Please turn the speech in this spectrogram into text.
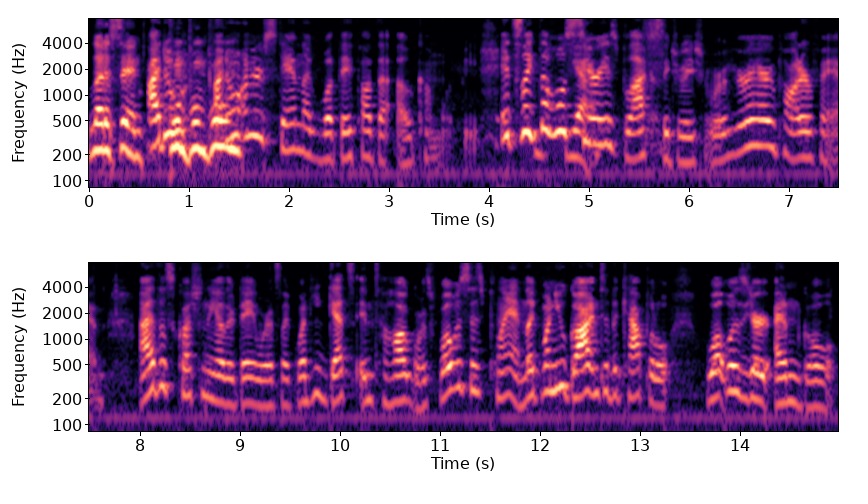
let us in. I don't. Boom, boom, boom. I don't understand like what they thought the outcome would be. It's like the whole Yeah. Sirius Black situation where if you're a Harry Potter fan, I had this question the other day where it's like when he gets into Hogwarts, what was his plan? Like when you got into the capital, what was your end goal?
